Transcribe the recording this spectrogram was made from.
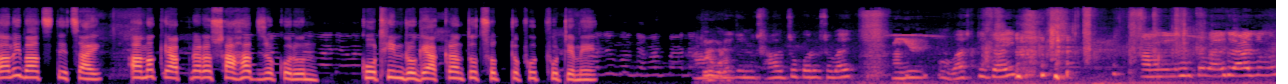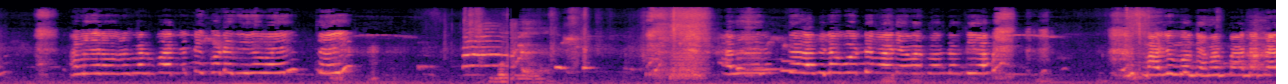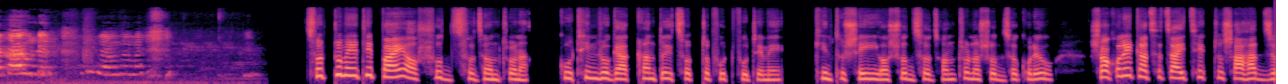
আমি বাঁচতে চাই। আমাকে আপনারা সাহায্য করুন। কঠিন রোগে আক্রান্ত ছোট্ট ফুটফুটে মেয়ে। সাহায্য করো সবাই। আমি বাঁচতে চাই। আমাকে সবাই সাহায্য করো আমি করে দিতে পারি চাই আমি যেন চলাফেরা করতে পারি আমার বাচ্চা দিয়ে মাঝে মধ্যে আমার পাটা ব্যথা উঠে ছোট্ট মেয়েটি পায়ে অসহ্য যন্ত্রণা। কঠিন রোগে আক্রান্ত এই ছোট্ট ফুটফুটে মেয়ে। কিন্তু সেই অসহ্য যন্ত্রণা সহ্য করেও সকলের কাছে চাইছে একটু সাহায্য।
